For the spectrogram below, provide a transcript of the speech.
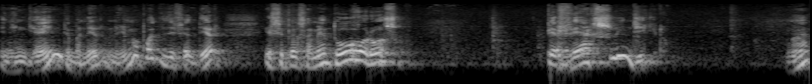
E ninguém, de maneira nenhuma, pode defender esse pensamento horroroso perverso e indigno. É?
